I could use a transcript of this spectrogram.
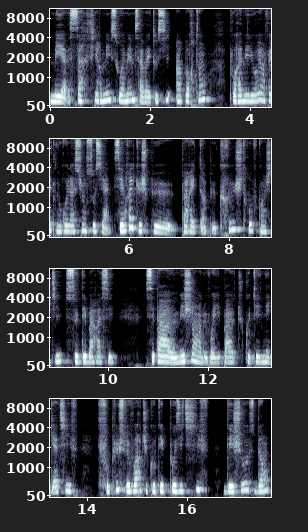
mais euh, s'affirmer soi-même, ça va être aussi important pour améliorer en fait nos relations sociales. C'est vrai que je peux paraître un peu cru, je trouve, quand je dis se débarrasser. C'est pas euh, méchant, hein, le voyez pas du côté négatif. Il faut plus le voir du côté positif des choses dans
